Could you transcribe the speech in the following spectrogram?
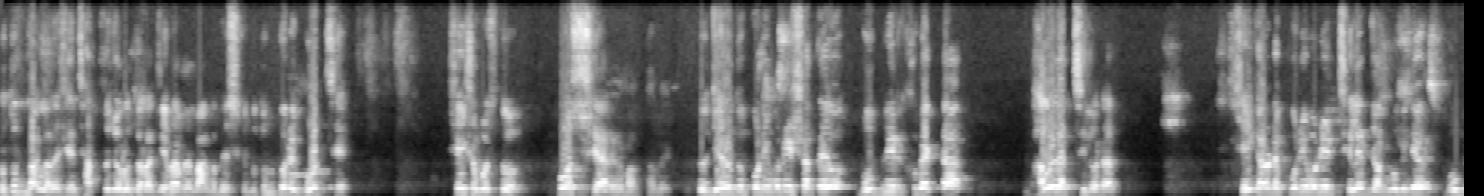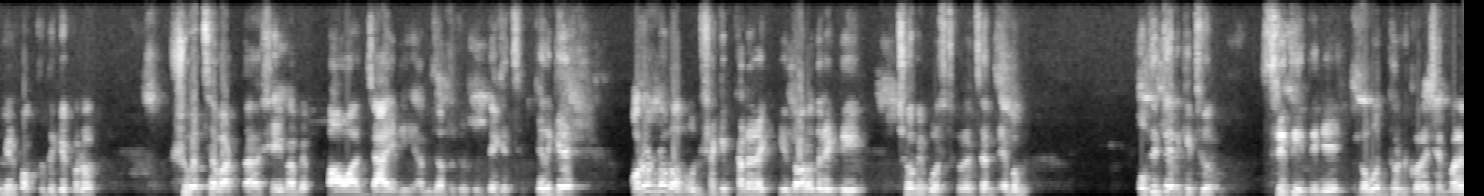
নতুন বাংলাদেশে ছাত্র জনতারা যেভাবে বাংলাদেশকে নতুন করে গড়ছে, সেই সমস্ত পোস্ট শেয়ারের মাধ্যমে। তো যেহেতু পরিমণির সাথে বুবলির খুব একটা ভালো যাচ্ছিল না, সেই কারণে পরিমণির ছেলের জন্মদিনে বুবলির পক্ষ থেকে কোনো শুভেচ্ছা বার্তা সেইভাবে পাওয়া যায়নি, আমি যতটুকু দেখেছি। এদিকে অনন্য বাবুন শাকিব খানের একটি, দরদের একটি ছবি পোস্ট করেছেন এবং অতীতের কিছু স্মৃতি তিনি রোমন্থন করেছেন। মানে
